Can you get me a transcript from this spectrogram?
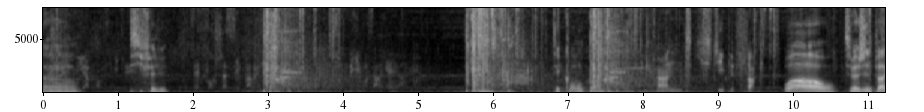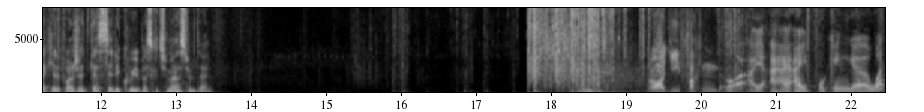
euh... Qu'est-ce qu'il fait lui T'es con ou quoi. Waouh T'imagines pas à quel point je vais te casser les couilles parce que tu m'as insulté. Oh, you fucking. Oh, I, I, I fucking, uh, what?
